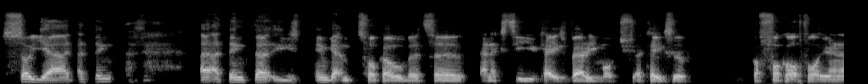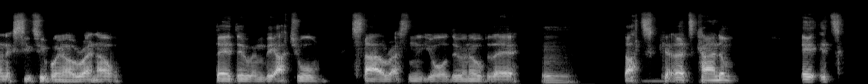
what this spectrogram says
so yeah, I- think I I think that he's him getting took over to NXT UK is very much a case of got fuck all for you in NXT 2.0 right now. They're doing the actual style wrestling that you're doing over there. Mm. That's that's kind of it, it's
